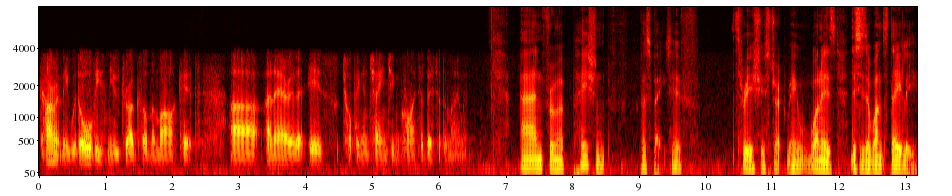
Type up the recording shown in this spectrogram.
currently, with all these new drugs on the market, uh, an area that is chopping and changing quite a bit at the moment. And from a patient perspective, three issues struck me. One is this is a once daily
